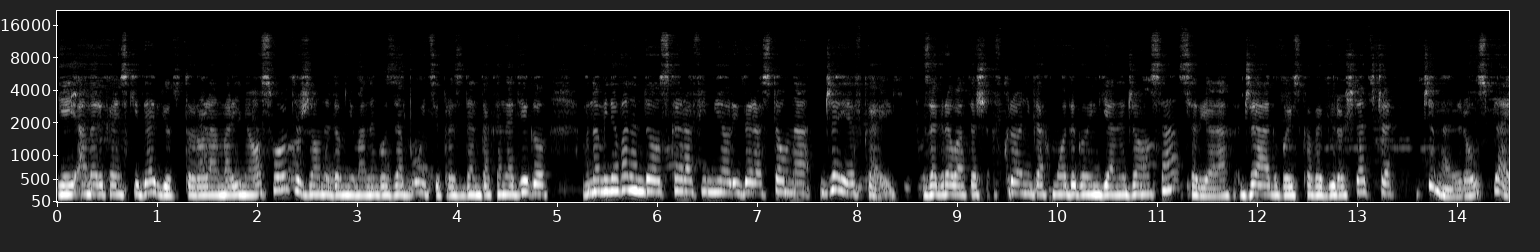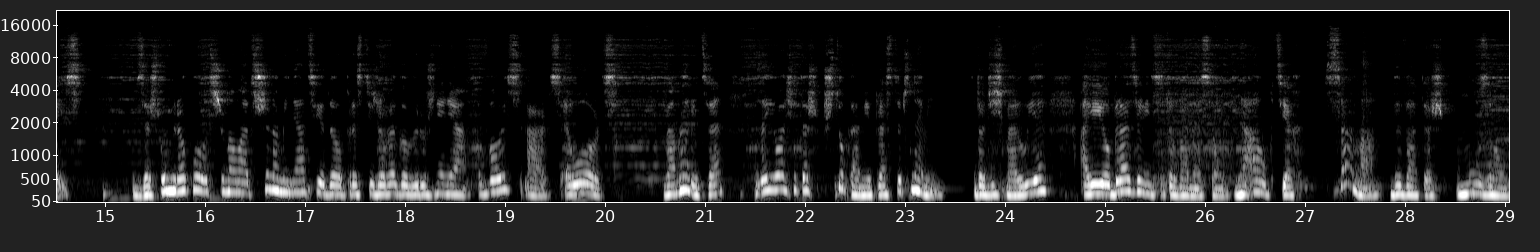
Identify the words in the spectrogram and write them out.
Jej amerykański debiut to rola Mariny Oswald, żony domniemanego zabójcy prezydenta Kennedy'ego, w nominowanym do Oscara filmie Olivera Stone'a JFK. Zagrała też w kronikach młodego Indiana Jonesa, serialach Jack, Wojskowe Biuro Śledcze czy Melrose Place. W zeszłym roku otrzymała trzy nominacje do prestiżowego wyróżnienia Voice Arts Awards. W Ameryce zajęła się też sztukami plastycznymi. Do dziś maluje, a jej obrazy licytowane są na aukcjach. Sama bywa też muzą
